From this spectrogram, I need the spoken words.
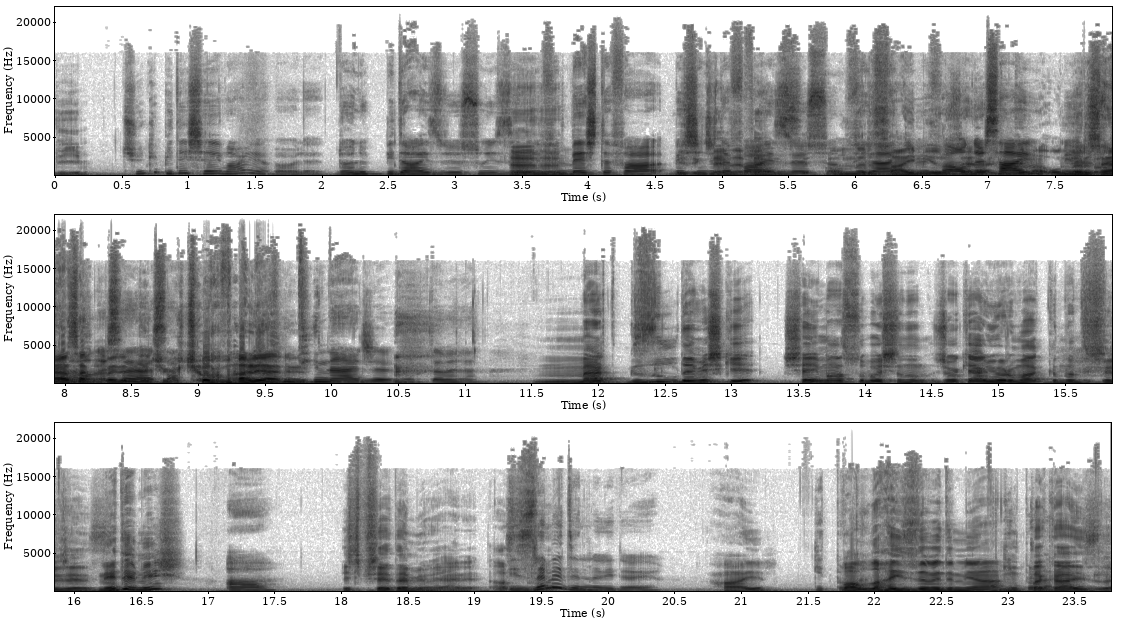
diyeyim. Çünkü bir de şey var ya böyle dönüp bir daha izliyorsun izlediğin Evet, film evet. beş defa beşinci Yüzüklerin defa Efendisi. izliyorsun Onları filan gibi saymıyoruz falan. herhalde Onları değil mi? Onları sayarsak Onları benim de sayarsak çünkü çok var yani. Binlerce muhtemelen. Mert Gızıl demiş ki Şeyma Subaşı'nın Joker yorumu hakkında düşünceniz. ne demiş? Aa, Hiçbir şey demiyor yani aslında. izlemedin mi videoyu? Hayır. Git buradan. Vallahi izlemedim ya. Mutlaka izle.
